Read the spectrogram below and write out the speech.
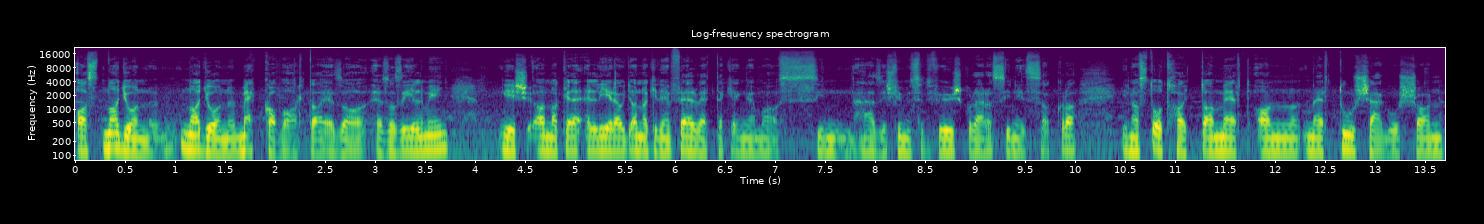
azt nagyon, nagyon megkavarta ez, a, ez az élmény, és annak elére, hogy annak idején felvettek engem a Színház és Filmvészeti Főiskolára színész szakra, én azt ott hagytam, mert, an, mert túlságosan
